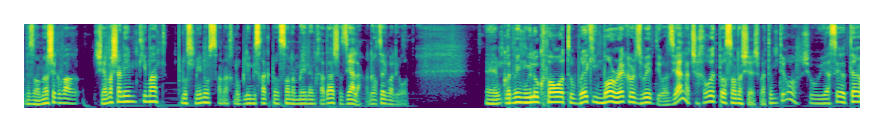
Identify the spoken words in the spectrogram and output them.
וזה אומר שכבר שבע שנים כמעט, פלוס מינוס, אנחנו בלי משחק Persona mainline חדש, אז יאללה, אני רוצה כבר לראות. אה, הם כותבים, we look forward to breaking more records with you, אז יאללה, תשחררו את פרסונה 6, ואתם תראו שהוא יעשה יותר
